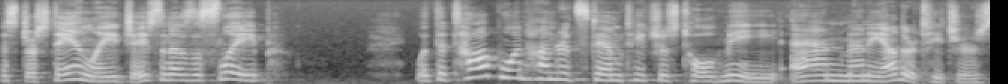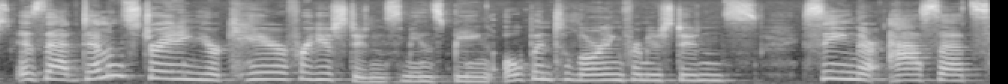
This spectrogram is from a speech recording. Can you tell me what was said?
Mr. Stanley, Jason is asleep. What the top 100 STEM teachers told me, and many other teachers, is that demonstrating your care for your students means being open to learning from your students, seeing their assets,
